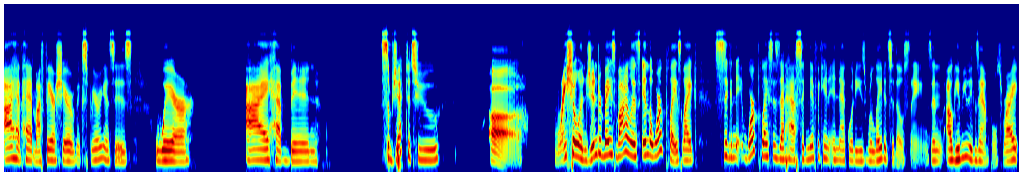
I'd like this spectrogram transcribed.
I have had my fair share of experiences where I have been subjected to uh racial and gender based violence in the workplace like signi- workplaces that have significant inequities related to those things. And i'll give you examples right?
